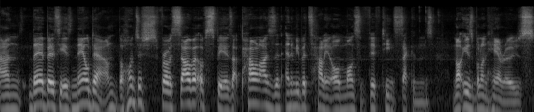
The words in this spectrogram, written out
and their ability is nailed down. The hunters throw a salvo of spears that paralyzes an enemy battalion or monster for 15 seconds. Not usable on heroes.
